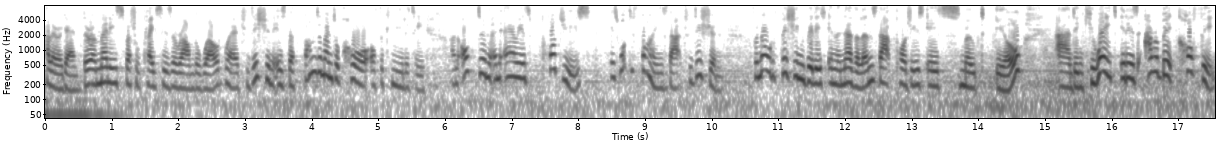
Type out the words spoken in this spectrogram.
Hello again. There are many special places around the world where tradition is the fundamental core of the community. And often an area's produce is what defines that tradition. For an old fishing village in the Netherlands, that produce is smoked eel. And in Kuwait, it is Arabic coffee.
